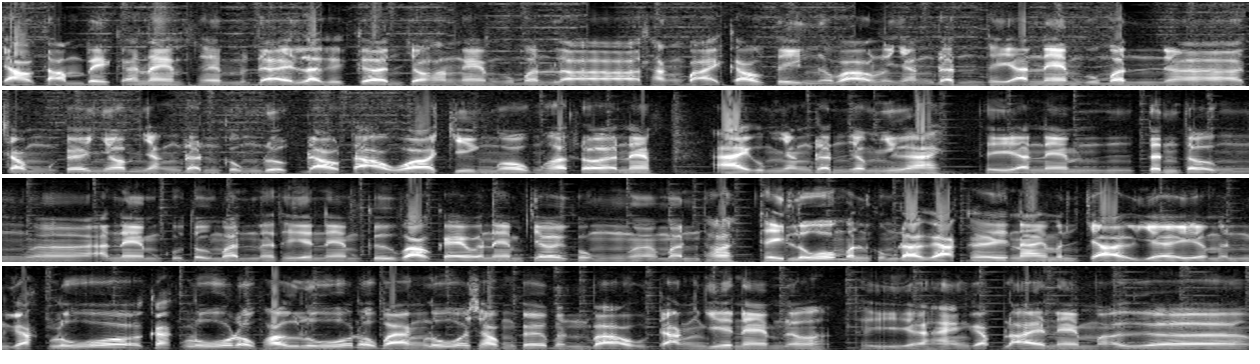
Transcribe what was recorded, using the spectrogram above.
chào tạm biệt anh em. Thì mình để là cái kênh cho thằng em của mình là thằng bài cao tiếng nó vào nó nhận định. Thì anh em của mình à, trong cái nhóm nhận định cũng được đào tạo qua chuyên môn hết rồi anh em. Ai cũng nhận định giống như ai. Thì anh em tin tưởng à, anh em của tụi mình thì anh em cứ vào kèo anh em chơi cùng à, mình thôi. Thì lúa mình cũng đã gặt thì nay mình chờ về mình gặt lúa cắt lúa đầu phơi lúa đầu bán lúa xong cái mình vào trận với anh em nữa. Thì hẹn gặp lại anh em ở à,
